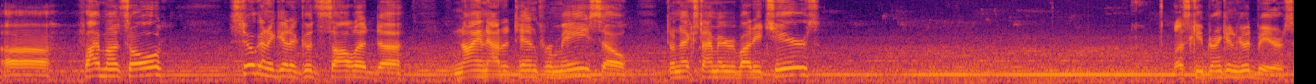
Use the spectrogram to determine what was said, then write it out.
Uh, five months old. Still gonna get a good solid 9 out of 10 for me. So until next time, everybody, cheers. Let's keep drinking good beers.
